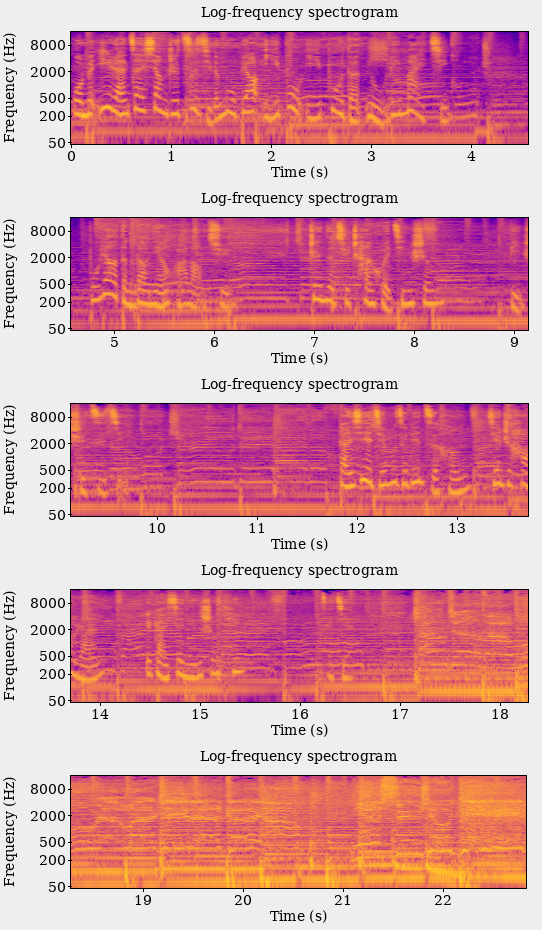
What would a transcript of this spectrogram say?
我们依然在向着自己的目标一步一步的努力迈进。不要等到年华老去，真的去忏悔今生，鄙视自己。感谢节目责编子恒，监制浩然，也感谢您的收听。再见。唱着那无人问津的歌谣，也许就一。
